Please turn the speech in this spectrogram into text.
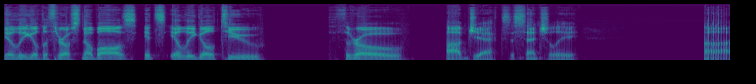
illegal to throw snowballs. It's illegal to throw objects, essentially. Uh,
